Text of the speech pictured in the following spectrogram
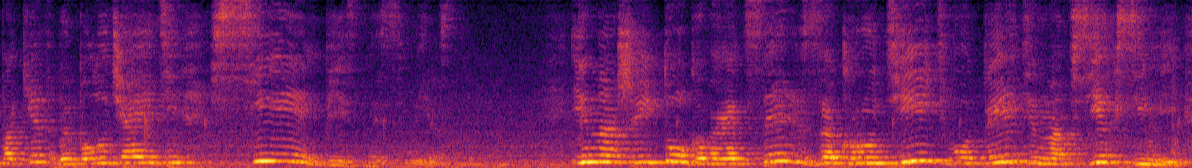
пакет, вы получаете 7 бизнес-мест. И наша итоговая цель закрутить вот эти на всех семи.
